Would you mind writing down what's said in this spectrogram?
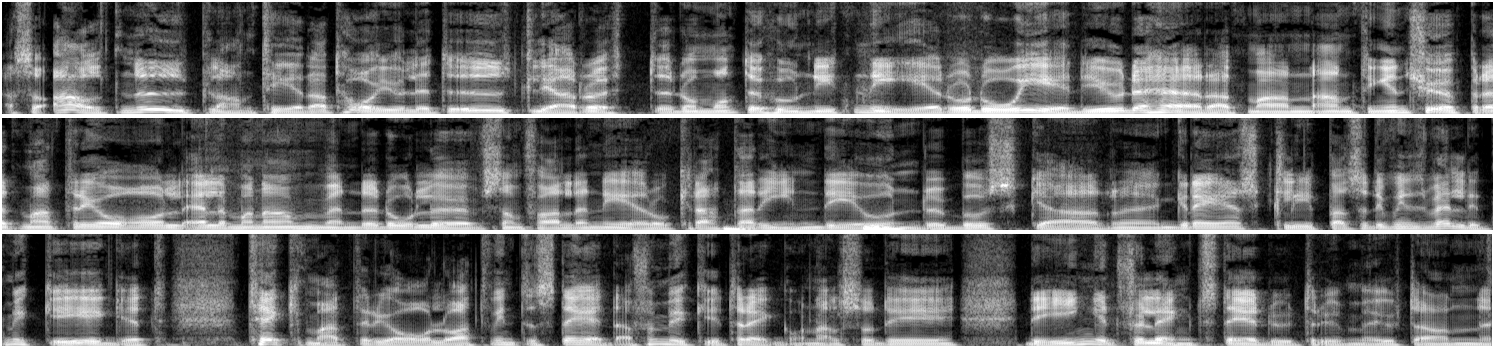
Alltså allt nyplanterat har ju lite ytliga rötter, de har inte hunnit ner och då är det ju det här att man antingen köper ett material eller man använder då löv som faller ner och krattar in det under buskar, eh, gräsklipp. Alltså det finns väldigt mycket eget täckmaterial och att vi inte städar för mycket i trädgården. Alltså det, det är inget förlängt städutrymme utan eh,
